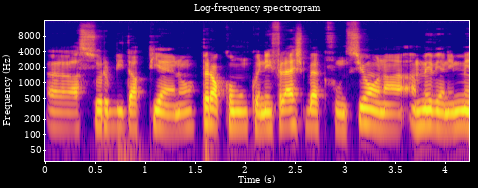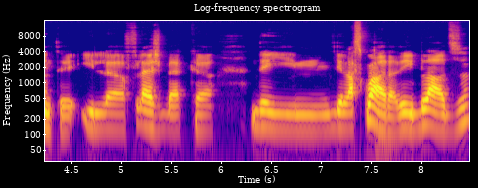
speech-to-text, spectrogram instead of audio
eh, assorbita appieno, però comunque nei flashback funziona. A me viene in mente il flashback dei, della squadra, dei Bloods,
